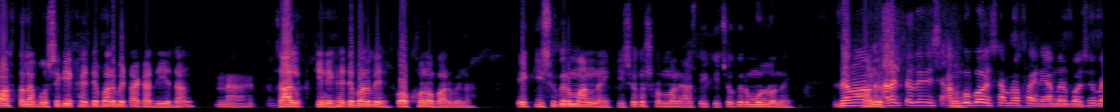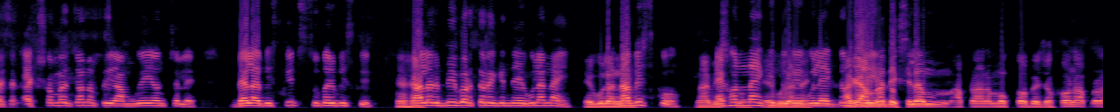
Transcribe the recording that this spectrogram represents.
পাঁচতলা বসে কি খাইতে পারবে টাকা দিয়ে দান চাল কিনে খাইতে পারবে? কখনো পারবে না। এই কৃষকের মান নাই কৃষকের সম্মানে আজকে কৃষকের মূল্য নাই। যেমন আরেকটা জিনিস আমগো বয়সে আমরা পাইনি আপনার বয়সে পাইছেন। এক সময়ের জনপ্রিয় আমগো এই অঞ্চলে বেলা বিস্কিট সুপার বিস্কিট। হ্যাঁ, হ্যাঁ, কালের বিবর্তনে কিন্তু এগুলা নাই। এগুলা না নাবিস্কো। এখন নাই কিন্তু এগুলা একদম আগে আমরা দেখছিলাম আপনার মুক্তবে যখন আপনার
